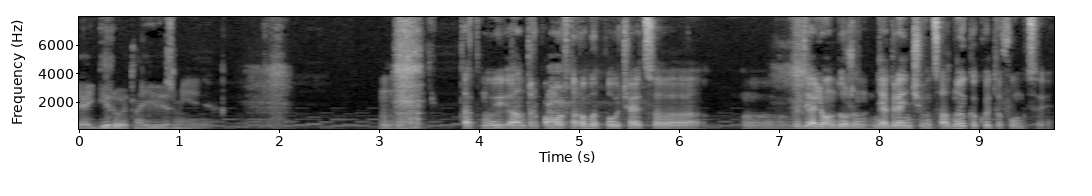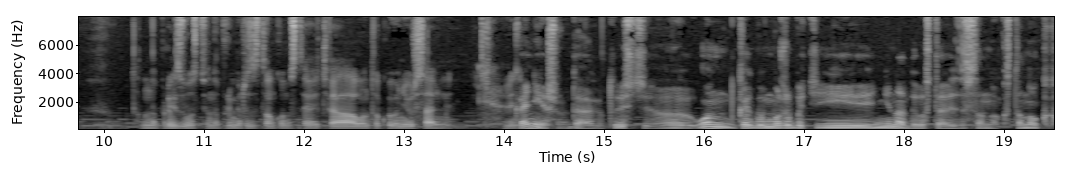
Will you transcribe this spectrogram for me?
реагировать на ее изменения. Угу. Так, ну и антропоморфный робот, получается, э, в идеале он должен не ограничиваться одной какой-то функцией, там, на производстве, например, за станком стоять, а он такой универсальный. Конечно, да. То есть э, он как бы, может быть, и не надо его ставить за станок. Станок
